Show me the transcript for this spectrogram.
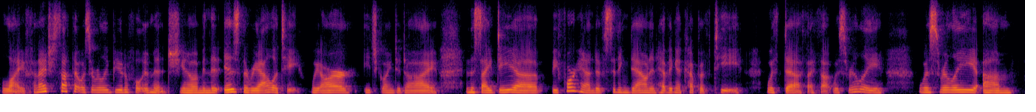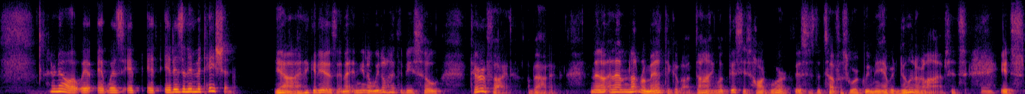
life. And I just thought that was a really beautiful image. You know, I mean, it is the reality. We are each going to die. And this idea beforehand of sitting down and having a cup of tea with death, I thought was really, was really, um, I don't know, it, it was, it, it, it is an invitation. Yeah, I think it is. And, and, you know, we don't have to be so terrified about it. No, and I'm not romantic about dying. Look, this is hard work. This is the toughest work we may ever do in our lives. It's yeah. it's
